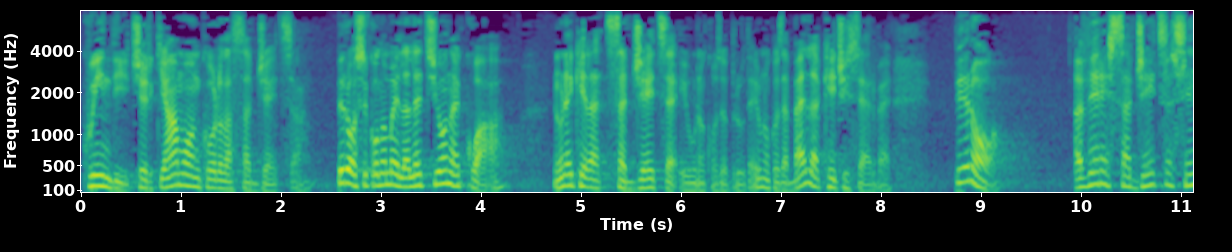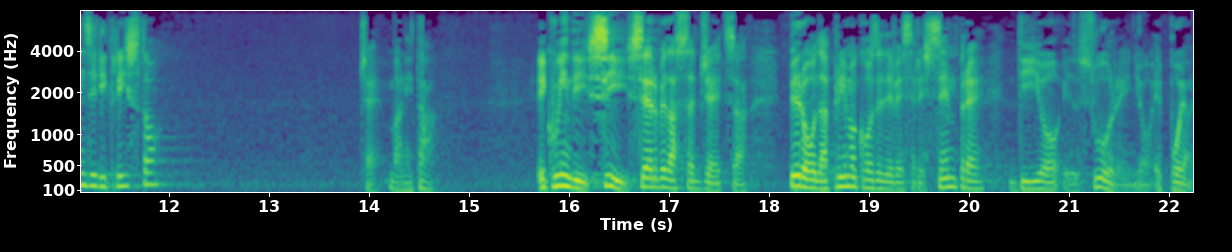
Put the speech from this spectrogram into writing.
Quindi cerchiamo ancora la saggezza. Però secondo me la lezione qua non è che la saggezza è una cosa brutta, è una cosa bella che ci serve. Però avere saggezza senza di Cristo? C'è vanità. E quindi sì, serve la saggezza, però la prima cosa deve essere sempre Dio e il suo regno e poi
